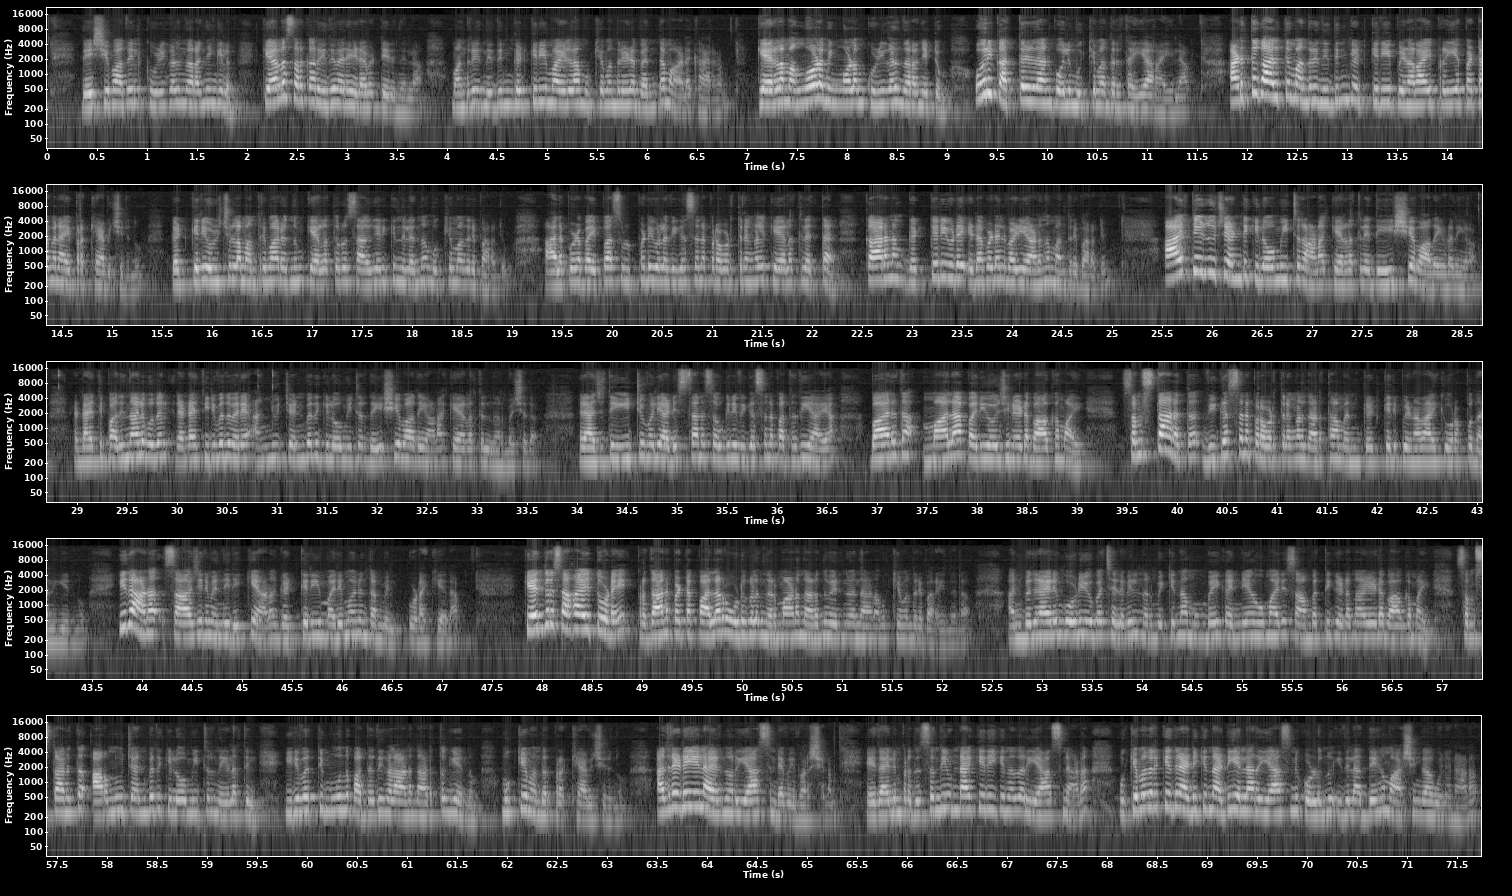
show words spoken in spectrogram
ദേശീയപാതയിൽ കുഴികൾ നിറഞ്ഞെങ്കിലും കേരള സർക്കാർ ഇതുവരെ ഇടപെട്ടിരുന്നില്ല. മന്ത്രി നിതിൻ ഗഡ്കരിയുമായുള്ള മുഖ്യമന്ത്രിയുടെ ബന്ധമാണ് കാരണം. കേരളം അങ്ങോളം ഇങ്ങോളം കുഴികൾ നിറഞ്ഞിട്ടും ഒരു കത്തെഴുതാൻ പോലും മുഖ്യമന്ത്രി തയ്യാറായില്ല. അടുത്ത കാലത്ത് മന്ത്രി നിതിൻ ഗഡ്കരിയെ പിണറായി പ്രിയപ്പെട്ടവനായി പ്രഖ്യാപിച്ചിരുന്നു. ഗഡ്കരി ഒഴിച്ചുള്ള മന്ത്രിമാരൊന്നും കേരളത്തോട് സഹകരിക്കുന്നില്ലെന്ന് മുഖ്യമന്ത്രി പറഞ്ഞു. ആലപ്പുഴ ബൈപ്പാസ് ഉൾപ്പെടെയുള്ള വികസന പ്രവർത്തനങ്ങൾ കേരളത്തിലെത്താൻ കാരണം ഗഡ്കരിയുടെ ഇടപെടൽ വഴിയാണെന്ന് മന്ത്രി പറഞ്ഞു. ആയിരത്തി എഴുന്നൂറ്റി രണ്ട് കിലോമീറ്ററാണ് കേരളത്തിലെ ദേശീയപാതയുടെ നീളം. രണ്ടായിരത്തി പതിനാല് മുതൽ രണ്ടായിരത്തി ഇരുപത് വരെ അഞ്ഞൂറ്റി എൺപത് കിലോമീറ്റർ ദേശീയപാതയാണ് കേരളത്തിൽ നിർമ്മിച്ചത്. രാജ്യത്തെ ഏറ്റവും വലിയ അടിസ്ഥാന സൗകര്യ വികസന പദ്ധതിയായ ഭാരത മാല പരിയോജനയുടെ ഭാഗമായി സംസ്ഥാനത്ത് വികസന പ്രവർത്തനങ്ങൾ നടത്താമെന്ന് ഗഡ്കരി പിണറായിക്ക് ഉറപ്പ് നൽകിയിരുന്നു. ഇതാണ് സാഹചര്യം എന്നിരിക്കെയാണ് ഗഡ്കരിയും മരുമോനും തമ്മിൽ ഉടക്കിയത്. കേന്ദ്ര സഹായത്തോടെ പ്രധാനപ്പെട്ട പല റോഡുകളും നിർമ്മാണം നടന്നു വരുന്നുവെന്നാണ് മുഖ്യമന്ത്രി പറയുന്നത്. അൻപതിനായിരം കോടി രൂപ ചെലവിൽ നിർമ്മിക്കുന്ന മുംബൈ കന്യാകുമാരി സാമ്പത്തിക ഇടനാഴിയുടെ ഭാഗമായി സംസ്ഥാനത്ത് അറുന്നൂറ്റി അൻപത് കിലോമീറ്റർ നീളത്തിൽ ഇരുപത്തിമൂന്ന് പദ്ധതികളാണ് നടത്തുകയെന്നും മുഖ്യമന്ത്രി പ്രഖ്യാപിച്ചിരുന്നു. അതിനിടയിലായിരുന്നു റിയാസിന്റെ വിമർശനം. ഏതായാലും പ്രതിസന്ധി ഉണ്ടാക്കിയിരിക്കുന്നത് റിയാസിനാണ്. മുഖ്യമന്ത്രിക്കെതിരെ അടിക്കുന്ന അടിയല്ല റിയാസിന് കൊള്ളുന്നു. ഇതിൽ അദ്ദേഹം ആശങ്കാകുലനാണ്.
